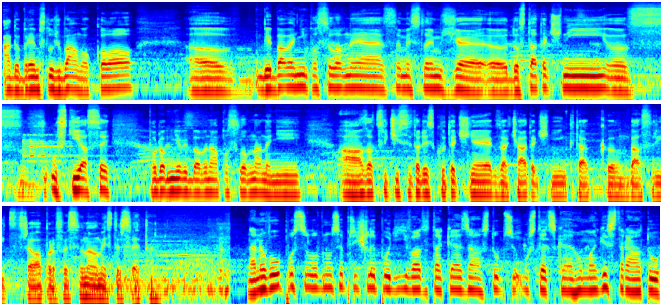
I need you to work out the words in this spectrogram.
a dobrým službám okolo. Eh, vybavení posilovny je si myslím, že eh, dostatečný. Eh, v Ústí asi podobně vybavená posilovna není a zacvičí si tady skutečně jak začátečník, tak dá se říct třeba profesionál mistr světa. Na novou posilovnu se přišli podívat také zástupci ústeckého magistrátu,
